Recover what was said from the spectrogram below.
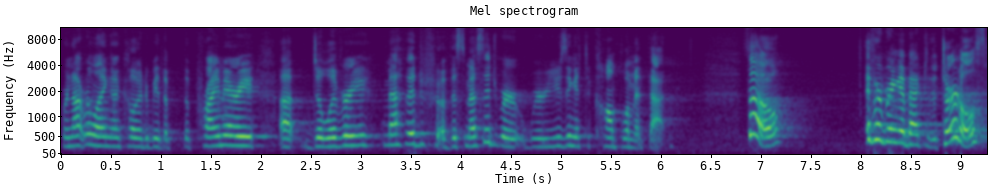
we're not relying on color to be the, the primary uh, delivery method of this message, we're, we're using it to complement that. So, if we bring it back to the turtles,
